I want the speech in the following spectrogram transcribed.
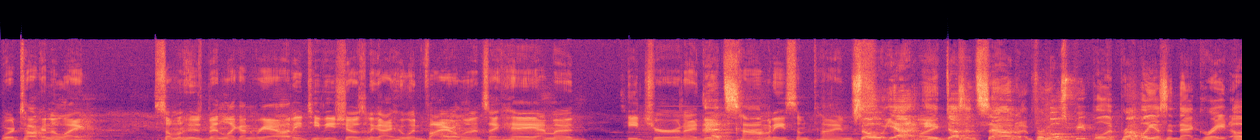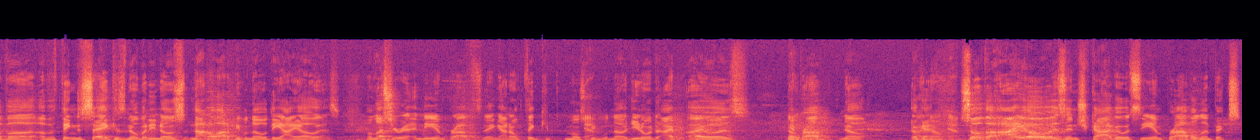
we're talking to like someone who's been like on reality TV shows and a guy who went viral and it's like, hey, I'm a teacher and I do That's- comedy sometimes. So yeah, Like- it doesn't sound for most people. It probably isn't that great of a of a thing to say because nobody knows. Not a lot of people know what the IO is, unless you're in the improv thing. I don't think most Yeah. people know. Do you know what I- IO is? Improv? No. Okay. Yeah. So the IO is in Chicago. It's the Improv Olympics.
